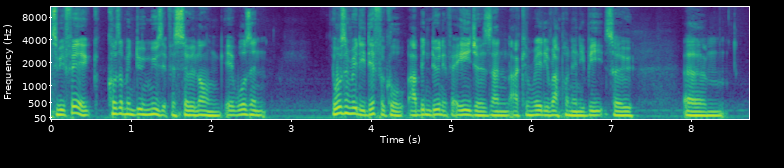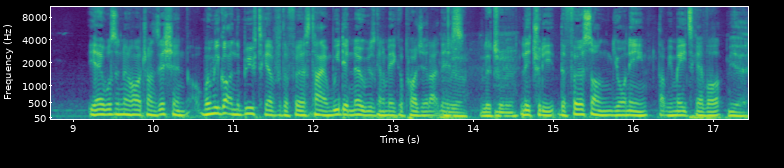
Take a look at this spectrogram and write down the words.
to be fair, because I've been doing music for so long, it wasn't it wasn't really difficult. I've been doing it for ages, and I can really rap on any beat. So, um, yeah, it wasn't no hard transition. When we got in the booth together for the first time, we didn't know we was gonna make a project like this. yeah, literally. Mm. Literally, the first song, "Your Name," that we made together, Yeah.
